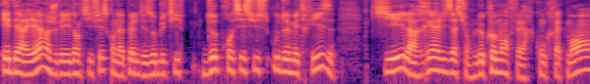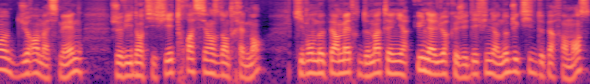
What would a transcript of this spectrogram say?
Et derrière, je vais identifier ce qu'on appelle des objectifs de processus ou de maîtrise, qui est la réalisation, le comment faire. Concrètement, durant ma semaine, je vais identifier trois séances d'entraînement qui vont me permettre de maintenir une allure que j'ai définie en objectif de performance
